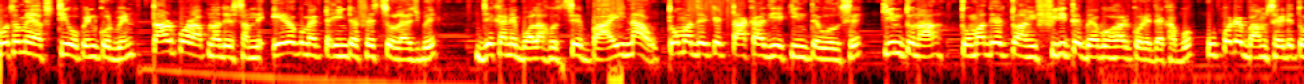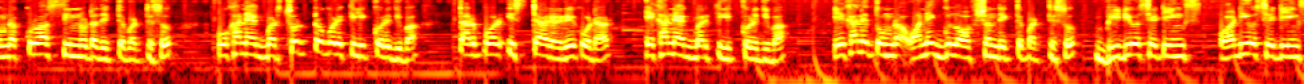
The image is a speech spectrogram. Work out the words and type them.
প্রথমে অ্যাপসটি ওপেন করবেন, তারপর আপনাদের সামনে এরকম একটা ইন্টারফেস চলে আসবে, যেখানে বলা হচ্ছে বাই নাও তোমাদেরকে টাকা দিয়ে কিনতে বলছে, কিন্তু না, তোমাদের তো আমি ফ্রিতে ব্যবহার করে দেখাবো। উপরে বাম সাইডে তোমরা ক্রস চিহ্নটা দেখতে পারতেছো। ওখানে একবার ছোট্ট করে ক্লিক করে দিবা, তারপর স্টার রেকর্ডার এখানে একবার ক্লিক করে দিবা। এখানে তোমরা অনেকগুলো অপশন দেখতে পারতেছো। Video settings audio settings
